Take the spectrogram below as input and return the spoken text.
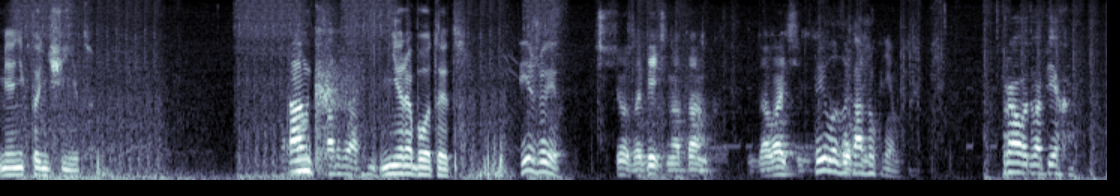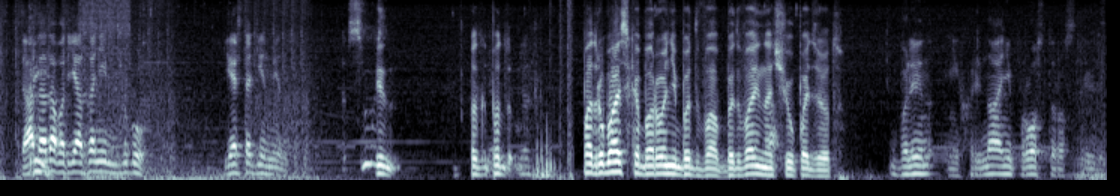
Меня никто не чинит. Танк. Не работает. Вижу их. Все, забейте на танк. Давайте. Похуй. захожу к ним. Справа два пеха. Да-да-да, вот я за ними бегу. Есть один минус. И под- под- Подрубайся к обороне Б2. Б2 иначе упадет. Блин, ни хрена они просто расстреливают.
